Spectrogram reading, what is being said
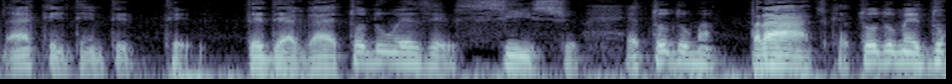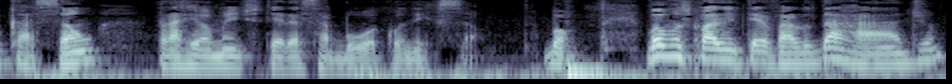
né? Quem tem TDAH é todo um exercício, é toda uma prática, é toda uma educação para realmente ter essa boa conexão. Bom, vamos para o intervalo da rádio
